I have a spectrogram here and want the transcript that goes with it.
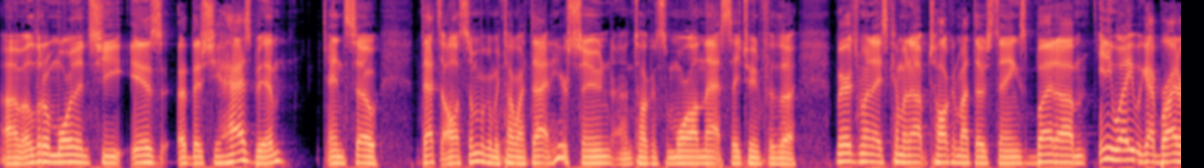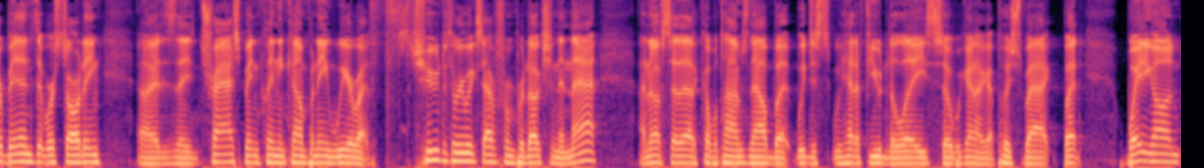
um, a little more than she is uh, that she has been. And so that's awesome. We're going to be talking about that here soon. I'm talking some more on that. Stay tuned for the Marriage Mondays coming up, talking about those things. But um, anyway, we got Brighter Bins that we're starting. Uh, it is a trash bin cleaning company. We are about two to three weeks out from production in that. I know I've said that a couple times now, but we just we had a few delays, so we kind of got pushed back. But waiting on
